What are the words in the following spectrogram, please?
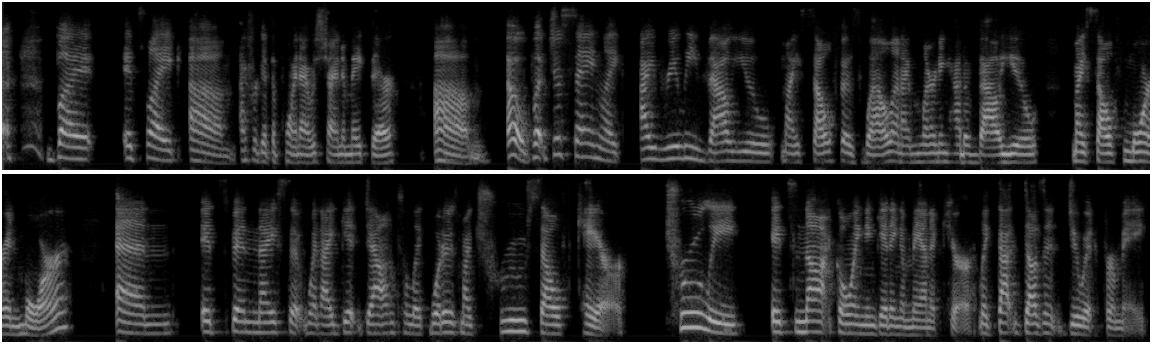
but it's like, um, I forget the point I was trying to make there. Um, oh, but just saying like I really value myself as well, and I'm learning how to value myself more and more. And it's been nice that when I get down to like what is my true self care, truly it's not going and getting a manicure. Like that doesn't do it for me.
